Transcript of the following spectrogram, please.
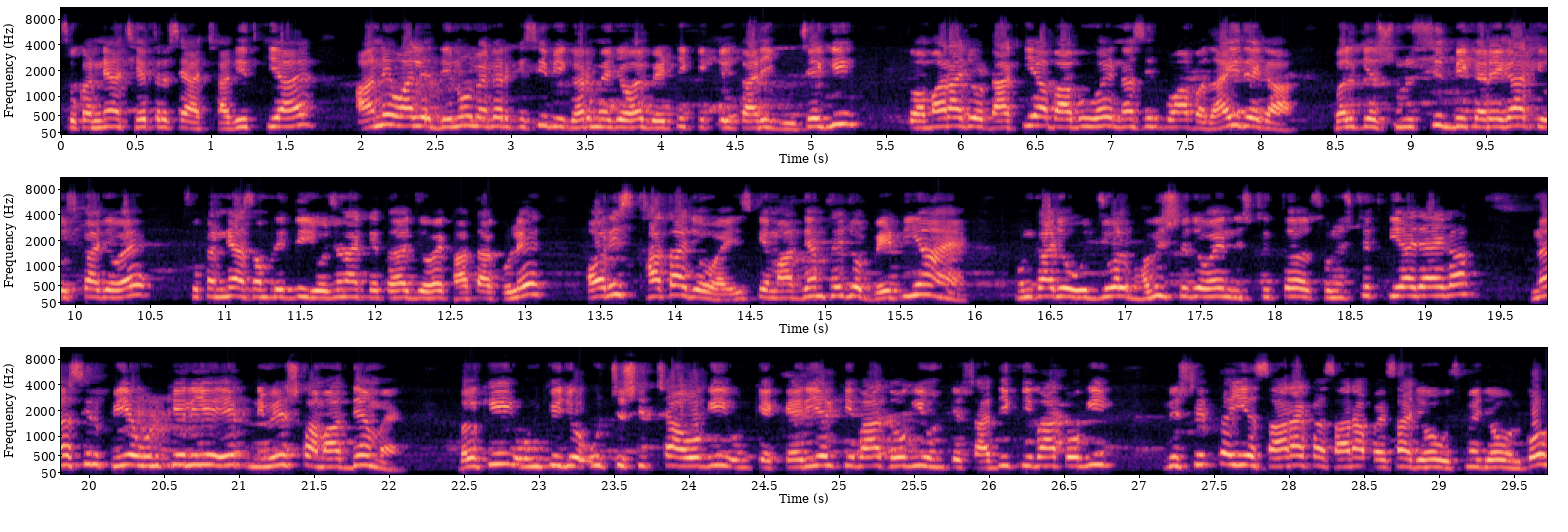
सुकन्या क्षेत्र से आच्छादित किया है। आने वाले दिनों में अगर किसी भी घर में जो है बेटी की किलकारी गूंजेगी तो हमारा जो डाकिया बाबू है, न सिर्फ़ वहाँ बधाई देगा, बल्कि सुनिश्चित भी करेगा कि उसका जो है सुकन्या समृद्धि योजना के तहत जो है खाता खुले। और इस खाता जो है, इसके माध्यम से जो बेटियाँ हैं, उनका जो उज्जवल भविष्य जो है निश्चित, सुनिश्चित किया जाएगा। न सिर्फ़ ये उनके लिए एक निवेश का माध्यम है, बल्कि उनकी जो उच्च शिक्षा होगी, उनके कैरियर की बात होगी, उनके शादी की बात होगी, निश्चितता ये सारा का सारा पैसा जो है उसमें जो उनको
